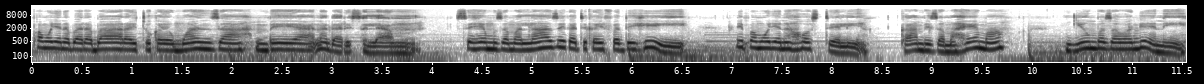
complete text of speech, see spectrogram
pamoja na barabara itokayo Mwanza, Mbeya na Dar es Salaam. Sehemu za malazi katika hifadhi hii ni pamoja na hosteli, kambi za mahema, nyumba za wageni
